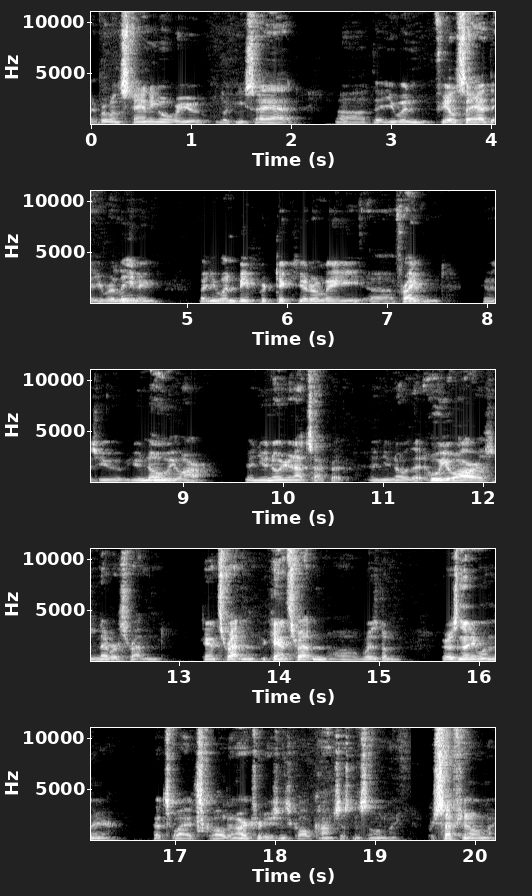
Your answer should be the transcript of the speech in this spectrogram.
everyone standing over you looking sad, uh, that you wouldn't feel sad that you were leaving, but you wouldn't be particularly uh, frightened because you, you know who you are and you know you're not separate and you know that who you are is never threatened. Can't threaten. You can't threaten uh, wisdom. There isn't anyone there. That's why it's called in our tradition. It's called consciousness only, perception only.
